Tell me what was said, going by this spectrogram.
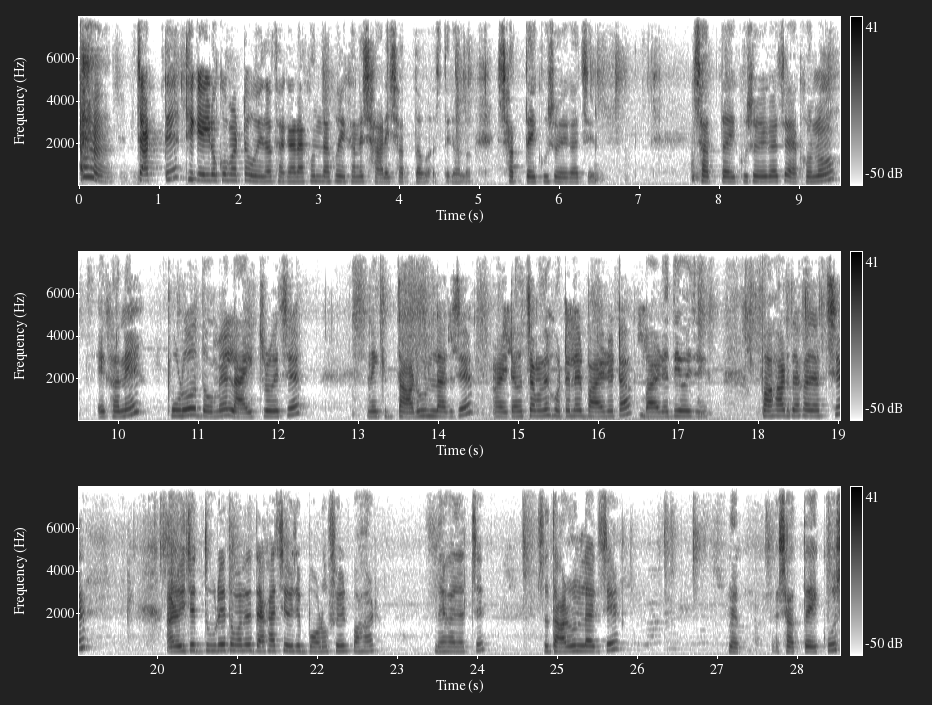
চারটে, ঠিক এইরকম একটা ওয়েদার থাকে। আর এখন দেখো এখানে সাড়ে সাতটা বাজতে গেল। সাতটা একুশ হয়ে গেছে। সাতটা একুশ হয়ে গেছে। এখনও এখানে পুরো দমে লাইট রয়েছে। মানে কি দারুণ লাগছে। আর এটা হচ্ছে আমাদের হোটেলের বাইরেটা। বাইরে দিয়ে ওই যে পাহাড় দেখা যাচ্ছে। আর ওই যে দূরে তোমাদের দেখাচ্ছে, ওই যে বরফের পাহাড় দেখা যাচ্ছে। তো দারুণ লাগছে। দেখো, সাতটা একুশ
